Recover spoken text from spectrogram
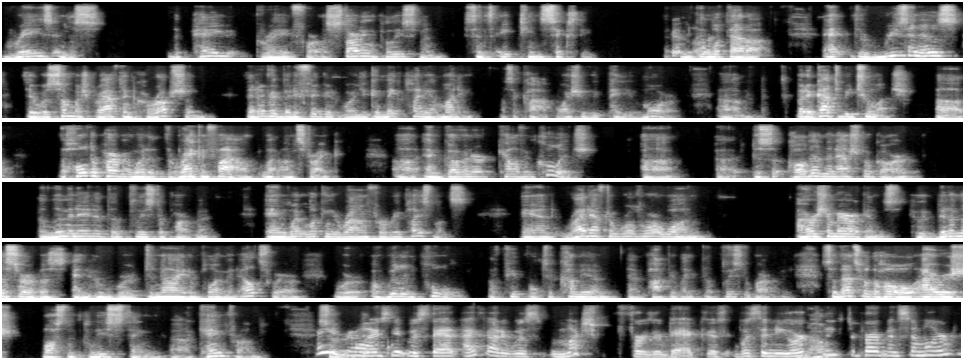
raise in the, the pay grade for a starting policeman since 1860. Good you Lord. can look that up. And the reason is there was so much graft and corruption that everybody figured, well, you can make plenty of money as a cop. Why should we pay you more? Um, but it got to be too much. Uh, the whole department went, the rank and file went on strike. Uh, and Governor Calvin Coolidge uh, uh, called in the National Guard, eliminated the police department, and went looking around for replacements. And right after World War One, Irish Americans who had been in the service and who were denied employment elsewhere were a willing pool of people to come in and populate the police department. So that's where the whole Irish Boston police thing uh, came from. I so didn't realize th- it was that. I thought it was much further back. Was the New York no. Police Department similar?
